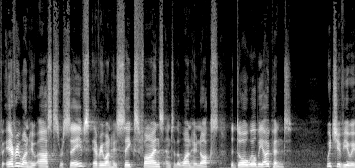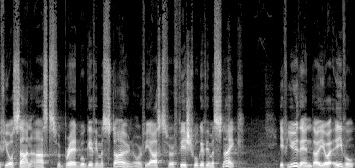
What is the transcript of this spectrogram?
For everyone who asks receives, everyone who seeks finds, and to the one who knocks, the door will be opened. Which of you, if your son asks for bread, will give him a stone, or if he asks for a fish, will give him a snake? If you then, though you are evil,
